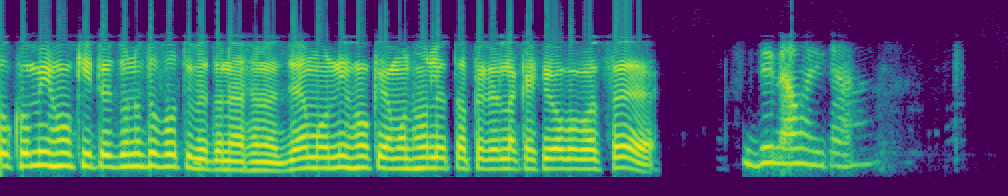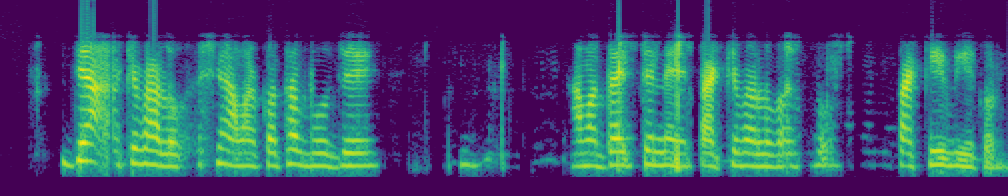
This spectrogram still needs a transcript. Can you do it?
রকমই হোক এটার জন্য তো প্রতিবেদনে আসে না। যেমনই হোক এমন হলে তো আপনার এলাকায় কি অভাব আছে? জি না ভাইয়া। যে আমাকে ভালোবাসে আমার কথা বোঝে আমার দায়িত্ব নেই তাকে ভালোবাসবো তাকেই বিয়ে করব।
